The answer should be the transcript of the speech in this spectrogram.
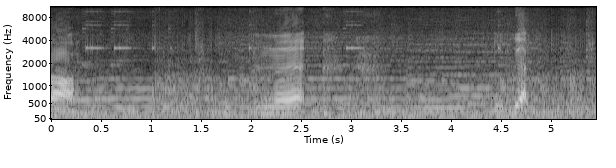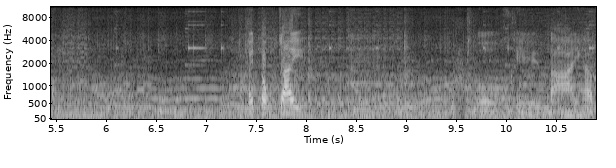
ก็เงอะดูดเลือด ไม่ตกใจโอเค ตายครับ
